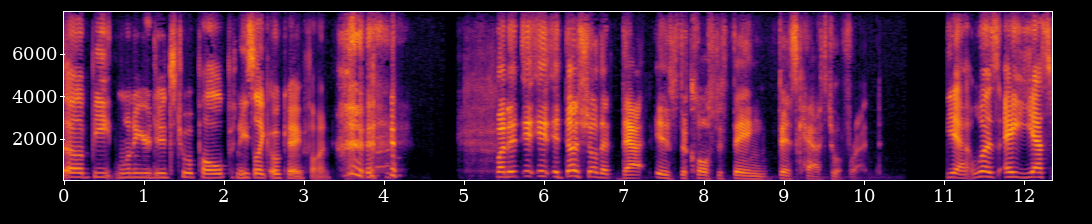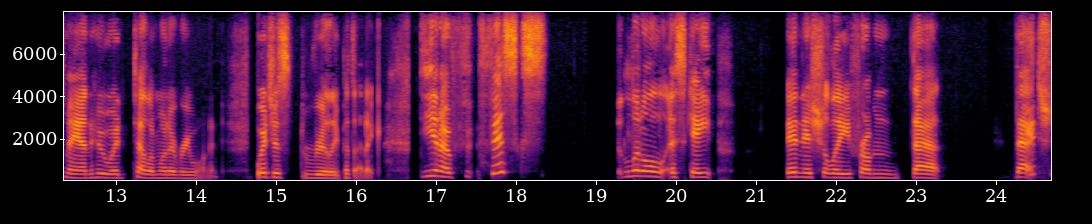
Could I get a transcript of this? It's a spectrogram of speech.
uh, beat one of your dudes to a pulp and he's like okay fine but it, it it- it does show that that is the closest thing Fisk has to a friend. yeah was a yes man who would tell him whatever he wanted which is really pathetic you know F- fisk's little escape initially from that that It's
